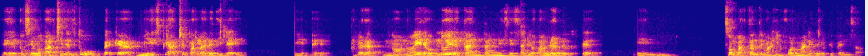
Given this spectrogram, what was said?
eh, possiamo darci del tu, perché mi dispiace parlare di lei. Y, eh, allora, no, no era, no era tan, tan necesario hablar de usted. Eh, son bastante más informales de lo que pensaba.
